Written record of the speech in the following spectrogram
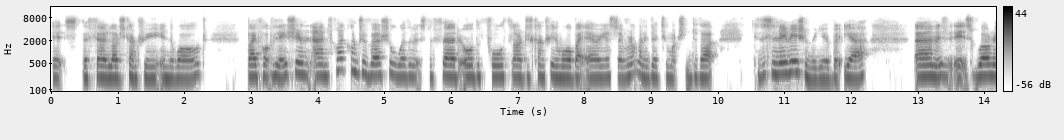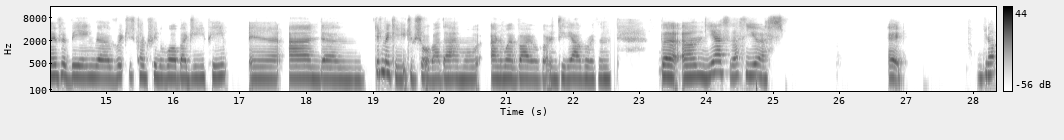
it's the third largest country in the world by population, and it's quite controversial whether it's the third or the fourth largest country in the world by area. So we're not going to go too much into that because this is an aviation video. But yeah, um, it's, it's well known for being the richest country in the world by GDP. Uh, and um, did make a YouTube short about that, and and went viral, got into the algorithm. But um, yeah, so that's the US. Hey. Yep.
